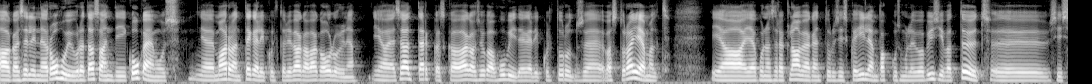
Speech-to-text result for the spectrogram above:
aga selline rohujuure tasandi kogemus, ma arvan, et tegelikult oli väga-väga oluline. Ja, ja sealt ärkas ka väga sügav huvi tegelikult turunduse vastu laiemalt. Ja, ja kuna see reklaamiagentuur siis ka hiljem pakkus mulle juba püsivat tööd, siis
